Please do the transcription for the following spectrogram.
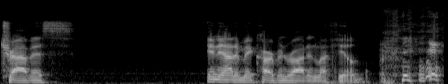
Travis. Inanimate carbon rod in left field.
